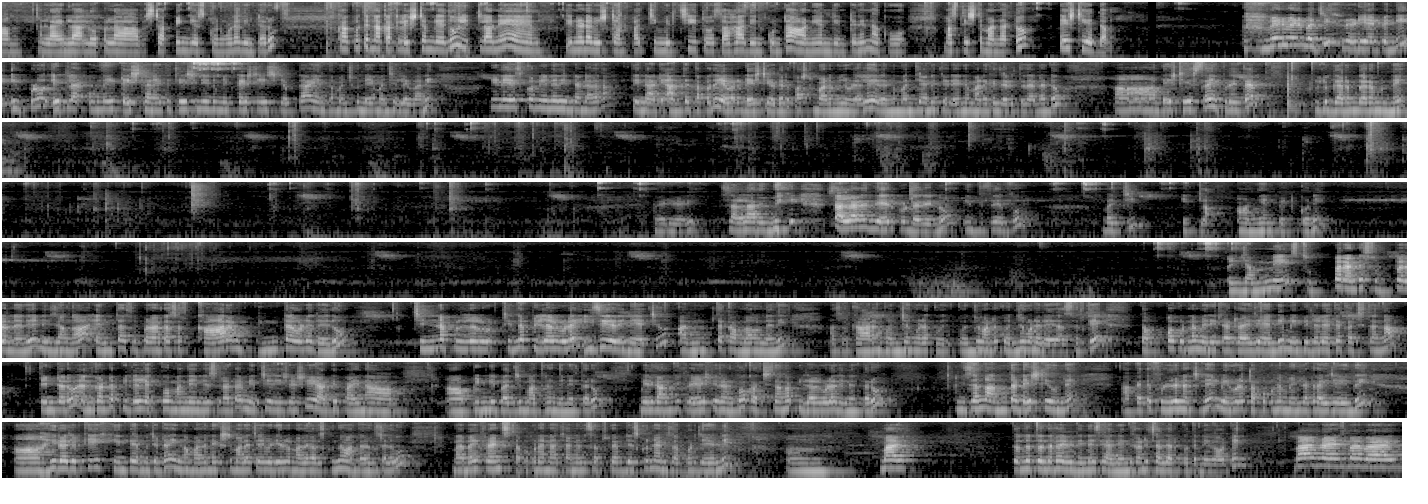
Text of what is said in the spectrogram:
లైన్ల లోపల స్టఫింగ్ చేసుకొని కూడా తింటారు. కాకపోతే నాకు అట్లా ఇష్టం లేదు. ఇట్లానే తినడం ఇష్టం. పచ్చిమిర్చితో సహా తినుకుంటా ఆనియన్ తింటేనే నాకు మస్తు ఇష్టం అన్నట్టు టేస్ట్ చేద్దాం. వేడి వేడి బజ్జి రెడీ అయిపోయింది. ఇప్పుడు ఎట్లా ఉన్నాయి టేస్ట్ అనేది చేసి నేను మీకు టేస్ట్ చేసి చెప్తా. ఎంత మంచిగా ఉన్నాయో మంచిగా లేవని నేను వేసుకొని నేనే తింటాను కదా. తినాలి. అంతే తప్పదు. ఎవరు టేస్ట్ చేయడారు ఫస్ట్ మనం చూడాలి. ఏదైనా మంచి అయినా చెడైనా మనకే జరుగుతుంది అన్నట్టు. టేస్ట్ చేస్తా. ఇప్పుడైతే ఫుల్ గరం గరం ఉన్నాయి. వేడి వేడి. చల్లారింది చల్లారింది ఏరుకుంటా నేను ఇంతసేపు. బజ్జీ. ఇట్లా ఆనియన్ పెట్టుకొని యమ్మి సూపర్ అంటే సూపర్ ఉన్నది నిజంగా ఎంత సూపర్ అంటే అసలు కారం ఇంత కూడా లేదు. చిన్న పిల్లలు చిన్న పిల్లలు కూడా ఈజీగా తినేయచ్చు. అంత కమ్మ ఉన్నది. అసలు కారం కొంచెం కూడా కొంచెం అంటే కొంచెం కూడా లేదు అసలుకే. తప్పకుండా మీరు ఇట్లా ట్రై చేయండి. మీ పిల్లలు అయితే ఖచ్చితంగా తింటారు. ఎందుకంటే పిల్లలు ఎక్కువ మంది ఏం చేస్తారంటే మిర్చి తీసేసి అట్టి పైన పిండి బజ్జి మాత్రం తినేస్తారు. మీరు కనుక ఇట్లా వేసిరనుకో ఖచ్చితంగా పిల్లలు కూడా తినేస్తారు. నిజంగా అంత టేస్టీ ఉన్నాయి నాకైతే ఫుల్ నచ్చినాయి. మీరు కూడా తప్పకుండా మీ ఇంట్లో ట్రై చేయండి. ఆ, ఈ రోజుకి ఇంతే ముచ్చట. ఇంకా మళ్ళీ నెక్స్ట్ మళ్ళీ వచ్చే వీడియోలో మళ్ళీ కలుసుకుందాం. అంతవరకు సెలవు. Bye bye friends. తప్పకుండా నా ఛానల్ సబ్స్క్రైబ్ చేసుకోండి అండ్ సపోర్ట్ చేయండి. బాయ్. తొందర తొందరగా ఇవి తినేసేయాలి. ఎందుకంటే చల్లారిపోతున్నాయి కాబట్టి. Bye friends bye bye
